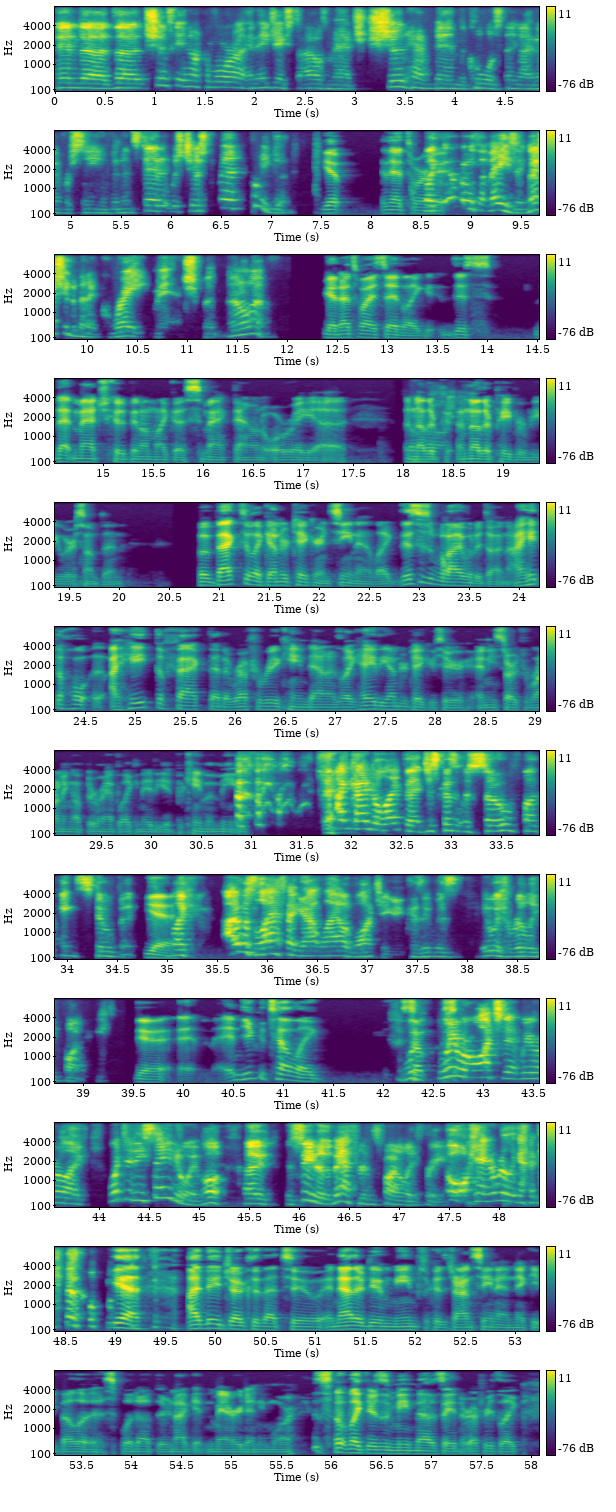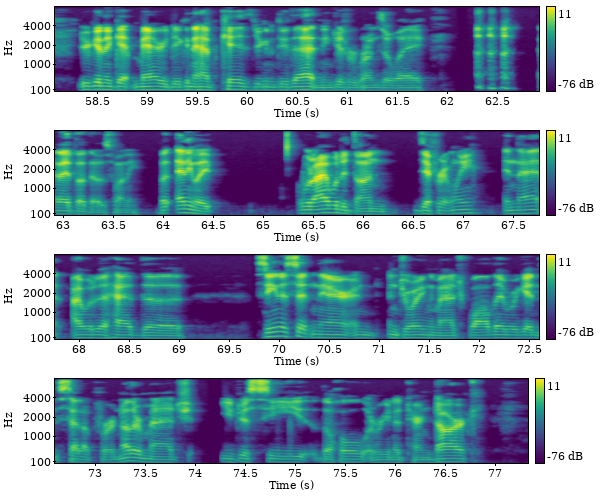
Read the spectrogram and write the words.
And uh, the Shinsuke Nakamura and AJ Styles match should have been the coolest thing I've ever seen, but instead it was just eh, pretty good. yep, and that's where Like I, they're both amazing. That should have been a great match, but I don't know. yeah, that's why I said like this. That match could have been on like a SmackDown or a uh, another oh, Raw. another pay per view or something. But back to like Undertaker and Cena, like this is what I would have done. I hate the whole. Uh, I hate the fact that a referee came down and was like, "Hey, the Undertaker's here," and he starts running up the ramp like an idiot. Became a meme. I kind of like that just because it was so fucking stupid. yeah, Like I was laughing out loud watching it because it was it was really funny. yeah, and- and you could tell like We, we were watching it. We were like, "What did he say to him?" Oh, uh, the scene of the bathroom's finally free. Oh, okay, I really gotta go. yeah, I made jokes of that too, and now they're doing memes because John Cena and Nikki Bella split up. They're not getting married anymore. So like, there's a meme now saying the referee's like, "You're gonna get married. You're gonna have kids. You're gonna do that," and he just runs away. and I thought that was funny. But anyway, what I would have done differently in that, I would have had the Cena sitting there and enjoying the match while they were getting set up for another match. You just see the whole arena turn dark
